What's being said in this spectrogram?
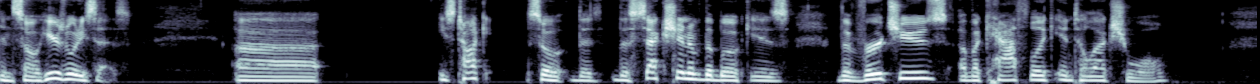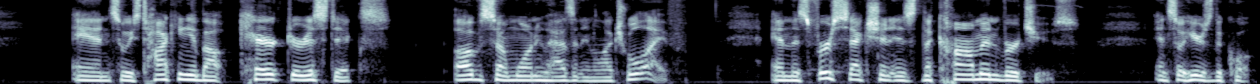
And so here's what he says. Uh, he's talking. So the the section of the book is the virtues of a Catholic intellectual, and so he's talking about characteristics of someone who has an intellectual life. And this first section is the common virtues. And so here's the quote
